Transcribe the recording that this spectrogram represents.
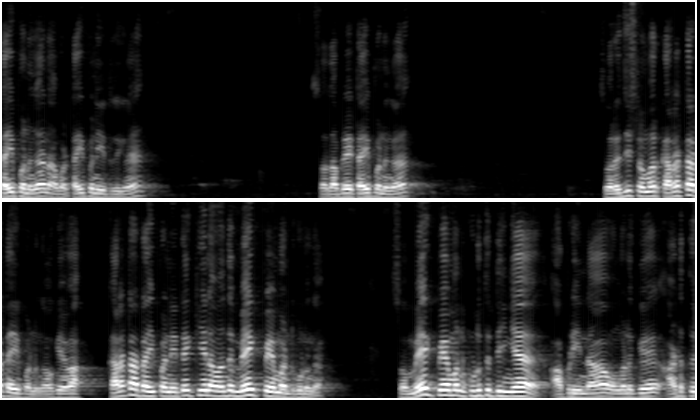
டைப் பண்ணுங்கள் நான் இப்போ டைப் பண்ணிகிட்டு இருக்கிறேன். ஸோ அதை அப்படியே டைப் பண்ணுங்கள் ஸோ ரெஜிஸ்டர் நம்பர் கரெக்டாக டைப் பண்ணுங்கள் ஓகேவா கரெக்டாக டைப் பண்ணிவிட்டு கீழே வந்து மேக் பேமெண்ட் கொடுங்க. ஸோ மேக் பேமெண்ட் கொடுத்துட்டீங்க அப்படின்னா உங்களுக்கு அடுத்து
